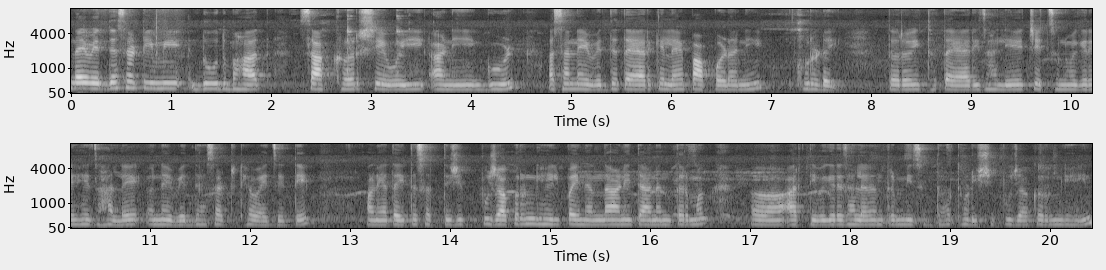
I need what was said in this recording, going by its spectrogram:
नैवेद्यासाठी मी दूध भात साखर शेवई आणि गूळ असा नैवेद्य तयार केला आहे पापड आणि कुरडई. तर इथं तयारी झाली आहे चेचून वगैरे हे झालं आहे नैवेद्यासाठी ठेवायचे ते. आणि आता इथं सत्यजित पूजा करून घेईल पहिल्यांदा आणि त्यानंतर मग आरती वगैरे झाल्यानंतर मी सुद्धा थोडीशी पूजा करून घेईन.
